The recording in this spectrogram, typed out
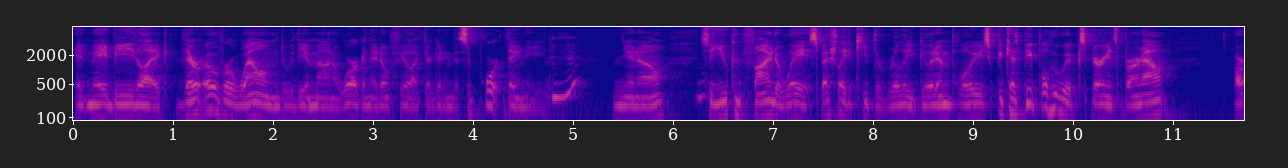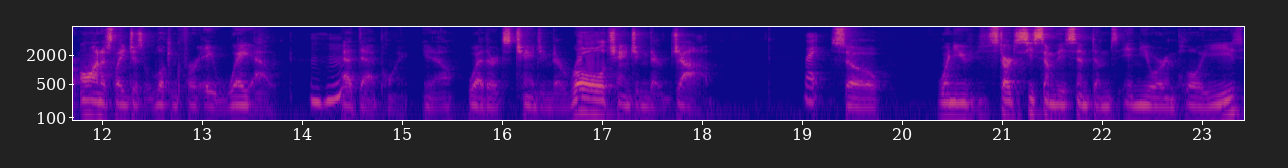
It may be like they're overwhelmed with the amount of work and they don't feel like they're getting the support they need. Mm-hmm. You know? So you can find a way, especially to keep the really good employees, because people who experience burnout are honestly just looking for a way out mm-hmm. at that point, you know, whether it's changing their role, changing their job. Right. So when you start to see some of these symptoms in your employees,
